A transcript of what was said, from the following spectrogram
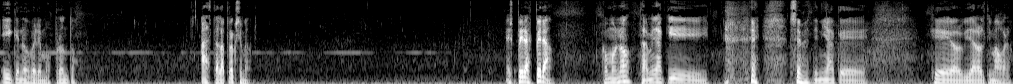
y que nos veremos pronto. Hasta la próxima. Espera, espera. ¿Cómo no? También aquí se me tenía que, que olvidar a última hora.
